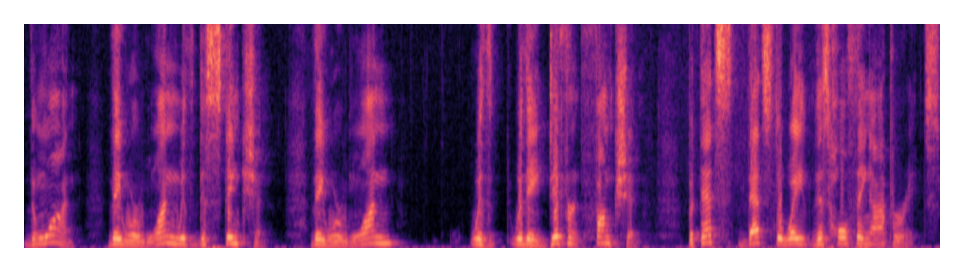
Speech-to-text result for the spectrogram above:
the one. They were one with distinction, they were one with, with a different function. But that's, that's the way this whole thing operates.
